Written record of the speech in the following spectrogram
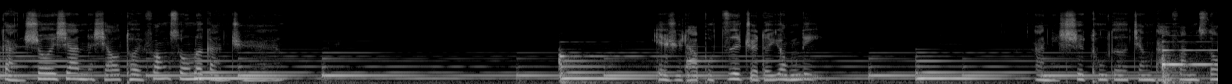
感受一下你的小腿放松的感觉。也许它不自觉的用力，那你试图的将它放松。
